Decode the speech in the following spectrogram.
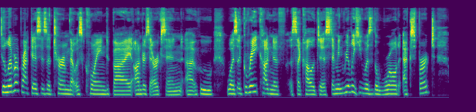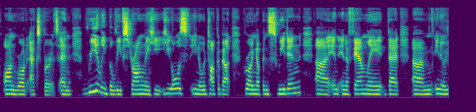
Deliberate practice is a term that was coined by Anders Ericsson, uh, who was a great cognitive psychologist. I mean, really, he was the world expert on world experts and really believed strongly. He, he always, you know, would talk about growing up in Sweden uh, in, in a family that, um, you know,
